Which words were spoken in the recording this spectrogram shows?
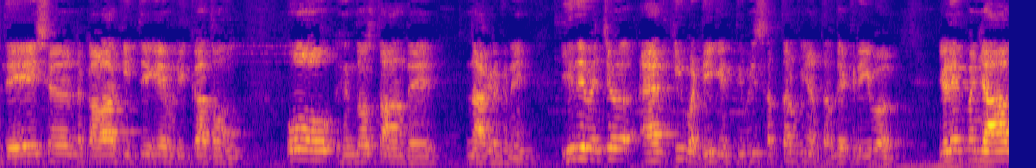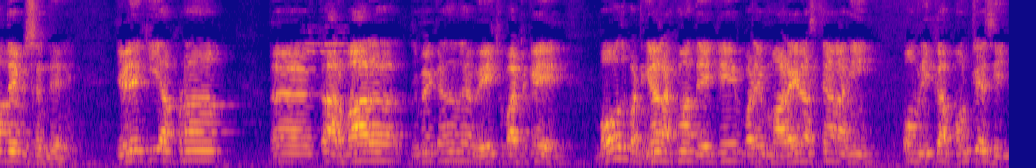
ਦੇਸ਼ ਨਕਾਲਾ ਕੀਤੇ ਗਏ ਅਮਰੀਕਾ ਤੋਂ, ਉਹ ਹਿੰਦੁਸਤਾਨ ਦੇ ਨਾਗਰਿਕ ਨੇ। ਜਿਹਦੇ ਵਿੱਚ ਐਤਕੀ ਵੱਡੀ ਗਿਣਤੀ ਵੀ 70 75 ਦੇ ਕਰੀਬ ਜਿਹੜੇ ਪੰਜਾਬ ਦੇ ਵਸਿੰਦੇ ਨੇ, ਜਿਹੜੇ ਕਿ ਆਪਣਾ ਘਰ-ਬਾਰ ਜਿਵੇਂ ਕਹਿੰਦੇ ਨੇ ਵੇਚ ਵਟ ਕੇ ਬਹੁਤ ਵੱਡੀਆਂ ਰਕਮਾਂ ਦੇ ਕੇ ਬੜੇ ਮਾੜੇ ਰਸਤਿਆਂ ਰਾਹੀਂ ਉਹ ਅਮਰੀਕਾ ਪਹੁੰਚੇ ਸੀ।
